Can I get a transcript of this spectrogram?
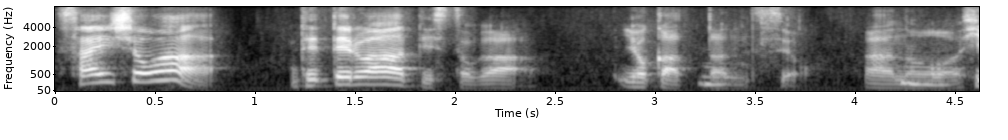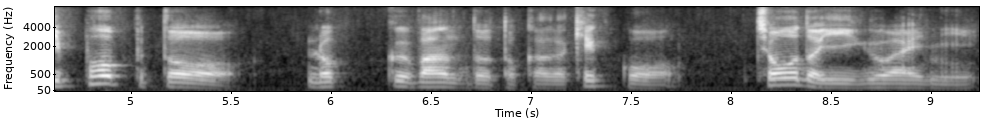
最初は出てるアーティストが良かったんですよ。あの、うん。ヒップホップとロックバンドとかが結構ちょうどいい具合に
